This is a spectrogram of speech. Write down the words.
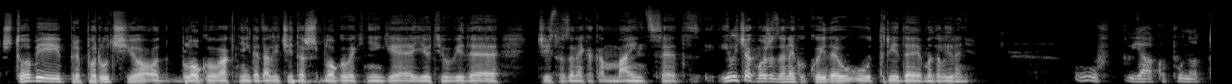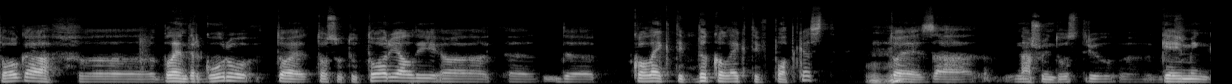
Što bi preporučio od blogova, knjiga? Da li čitaš blogove, knjige, YouTube videe, čisto za nekakav mindset, ili čak možda za nekog ko ide u, u 3D modeliranje? Uf, jako puno toga. Uh, Blender Guru, to, je, to su tutoriali. uh, uh, the, collective, the Collective podcast. Mhm. To je za našu industriju, gaming,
